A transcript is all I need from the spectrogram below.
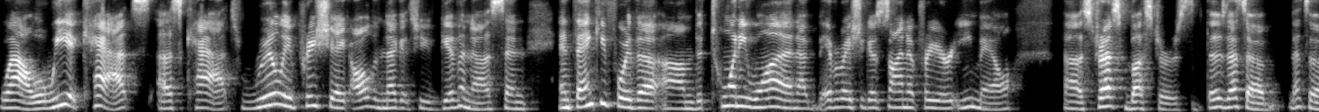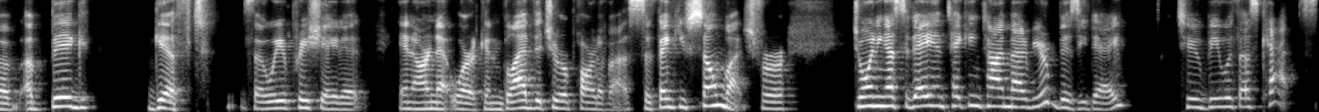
Wow. Well, we at Cats, us cats, really appreciate all the nuggets you've given us, and and thank you for the um, the 21. Everybody should go sign up for your email. Uh, stress busters. Those that's a that's a a big gift. So we appreciate it in our network and glad that you're a part of us. So thank you so much for joining us today and taking time out of your busy day to be with us cats.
